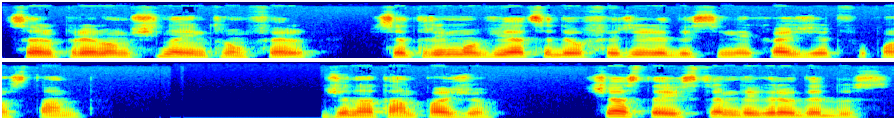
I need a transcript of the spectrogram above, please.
să îl preluăm și noi într-un fel și să trăim o viață de oferire de sine ca jertfă constantă. Jonathan Pajot. Și asta e extrem de greu de dus.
